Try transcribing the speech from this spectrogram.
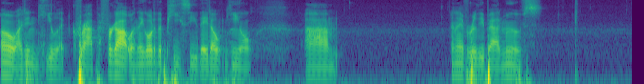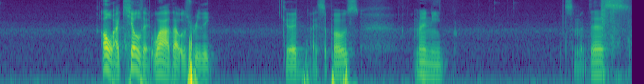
oh, I didn't heal it. Crap, I forgot. When they go to the PC, they don't heal. Um, and I have really bad moves. Oh, I killed it. Wow, that was really good, I suppose. I'm going to need some of this.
